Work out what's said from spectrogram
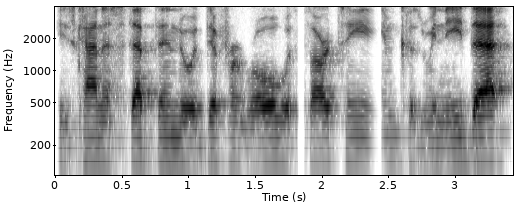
He's kind of stepped into a different role with our team because we need that.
